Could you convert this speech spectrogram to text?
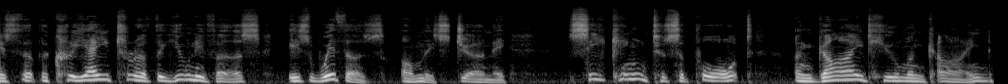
is that the creator of the universe is with us on this journey, seeking to support and guide humankind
